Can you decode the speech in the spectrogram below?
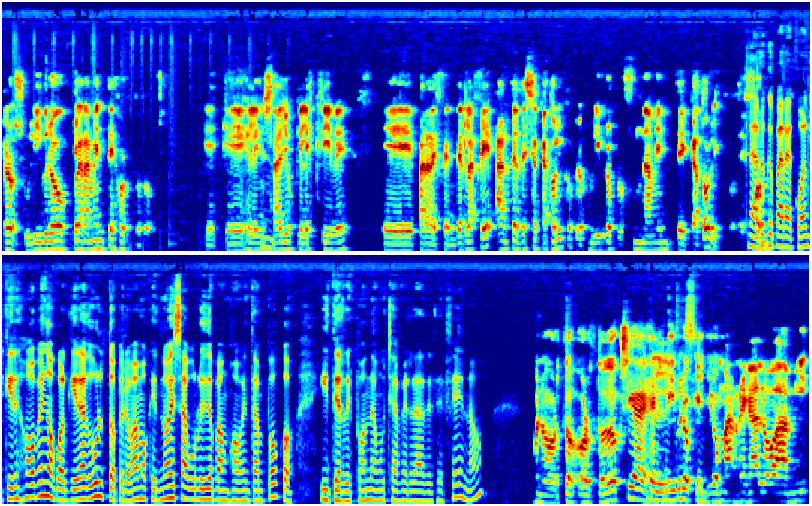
claro, su libro claramente es ortodoxo, que, que es el mm. ensayo que él escribe eh, para defender la fe antes de ser católico, pero es un libro profundamente católico. Claro que para cualquier joven o cualquier adulto, pero vamos, que no es aburrido para un joven tampoco y te responde a muchas verdades de fe, ¿no? Bueno, Ortodoxia es el libro que yo más regalo a, mi,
